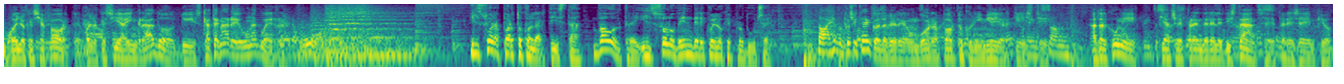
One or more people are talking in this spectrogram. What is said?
voglio che sia forte, voglio che sia in grado di scatenare una guerra. Il suo rapporto con l'artista va oltre il solo vendere quello che produce. Ci tengo ad avere un buon rapporto con i miei artisti. Ad alcuni piace prendere le distanze, per esempio.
